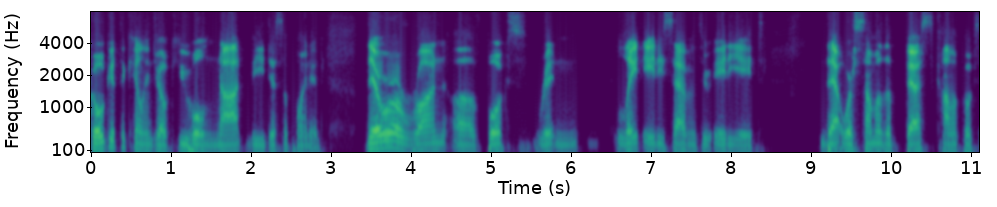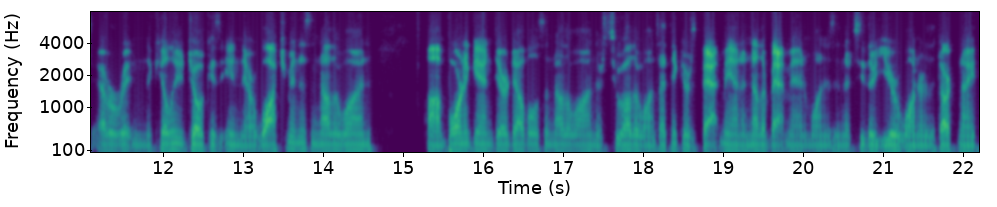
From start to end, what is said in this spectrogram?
Go get The Killing Joke. You will not be disappointed. There were a run of books written late 87 through 88 that were some of the best comic books ever written. The Killing Joke is in there. Watchmen is another one. Uh, Born Again, Daredevil is another one. There's two other ones. I think there's Batman, another Batman one is in there. It's either Year One or The Dark Knight.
